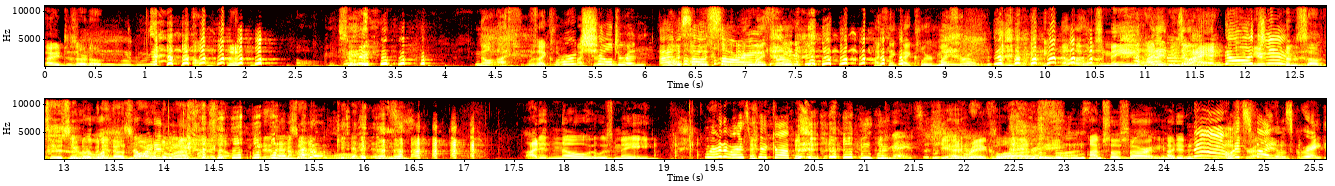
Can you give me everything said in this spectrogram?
I just sort of. Oh. oh, okay. Sorry. No, I, was I clearing We're my throat? children. I'm No, so I was clearing my sorry. throat. I think I cleared my throat. no, it was me. I didn't know. I He muted himself too, so You were nobody la- knows no, why I we're didn't mute laughing. myself. I didn't, I didn't know it was me. Where do I pick up? Okay, so She had Gray claws. I'm so sorry. I didn't. mean to no, it's distract. fine. It was great.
